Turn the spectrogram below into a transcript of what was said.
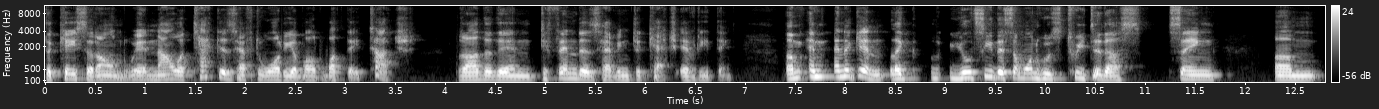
the case around where now attackers have to worry about what they touch rather than defenders having to catch everything. Um, and and again, like you'll see there's someone who's tweeted us saying um,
